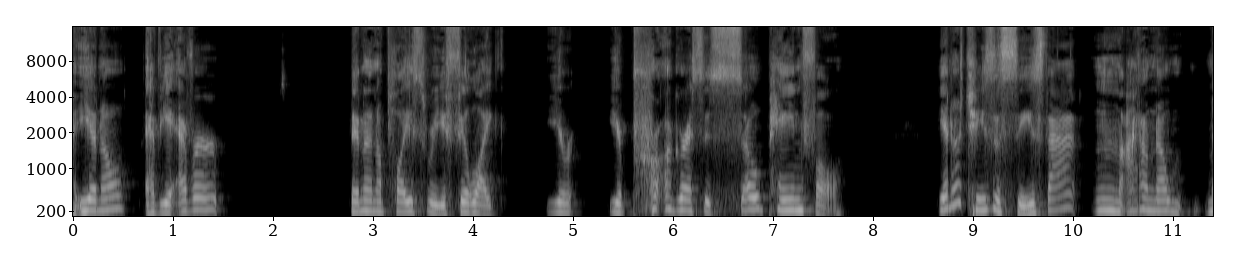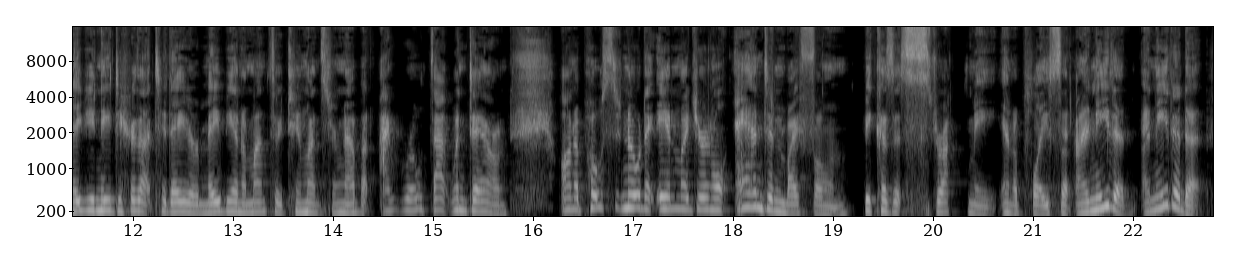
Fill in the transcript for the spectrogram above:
You know, have you ever been in a place where you feel like your, your progress is so painful? You know, Jesus sees that. Mm, I don't know. Maybe you need to hear that today or maybe in a month or two months from now, but I wrote that one down on a post-it note in my journal and in my phone because it struck me in a place that I needed. I needed it.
